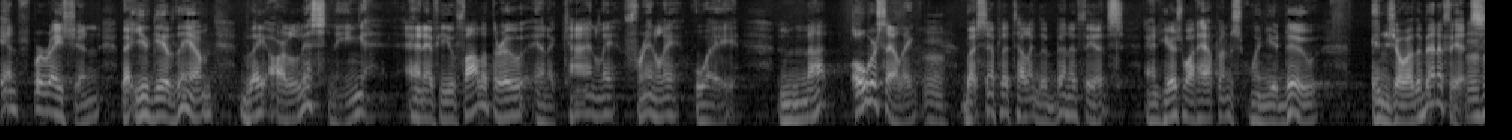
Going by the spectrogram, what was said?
inspiration that you give them, they are listening. And if you follow through in a kindly, friendly way, not overselling, but simply telling the benefits. And here's what happens when you do enjoy the benefits.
